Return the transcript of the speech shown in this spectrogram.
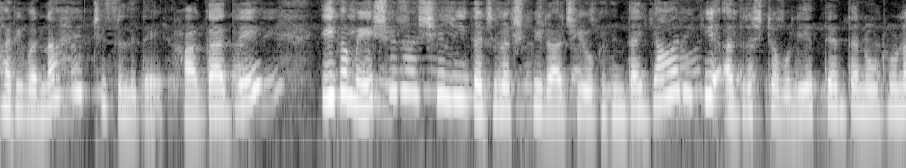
ಹರಿವನ್ನ ಹೆಚ್ಚಿಸಲಿದೆ. ಹಾಗಾದ್ರೆ ಈಗ ಮೇಷರಾಶಿಯಲ್ಲಿ ಗಜಲಕ್ಷ್ಮಿ ರಾಜಯೋಗದಿಂದ ಯಾರಿಗೆ ಅದೃಷ್ಟ ಒಲಿಯುತ್ತೆ ಅಂತ ನೋಡೋಣ.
